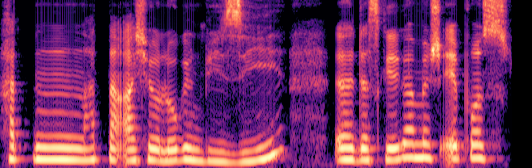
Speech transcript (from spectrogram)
hat, ein, hat eine Archäologin wie Sie äh, das Gilgamesch-Epos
